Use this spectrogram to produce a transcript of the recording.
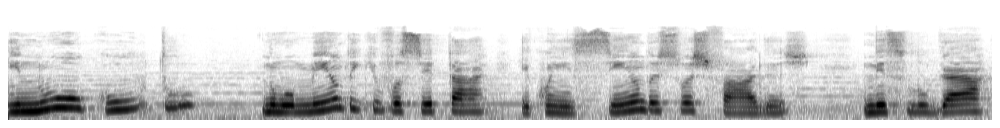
e no oculto, no momento em que você está reconhecendo as suas falhas, nesse lugar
